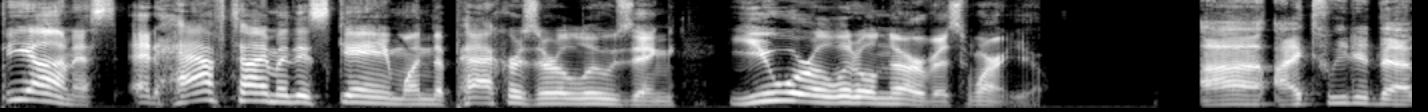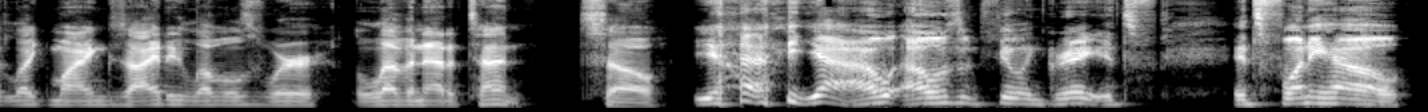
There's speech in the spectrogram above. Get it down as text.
be honest. At halftime of this game, when the Packers are losing, you were a little nervous, weren't you? Uh, I tweeted that like my anxiety levels were 11 out of 10. So yeah, yeah, I, I wasn't feeling great. It's it's funny how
